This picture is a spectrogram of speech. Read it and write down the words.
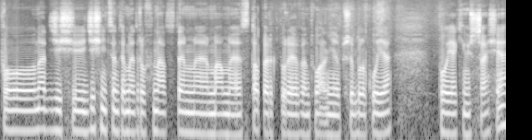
Po nad 10, 10 cm nad tym e, mamy stoper, który ewentualnie przyblokuje po jakimś czasie.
